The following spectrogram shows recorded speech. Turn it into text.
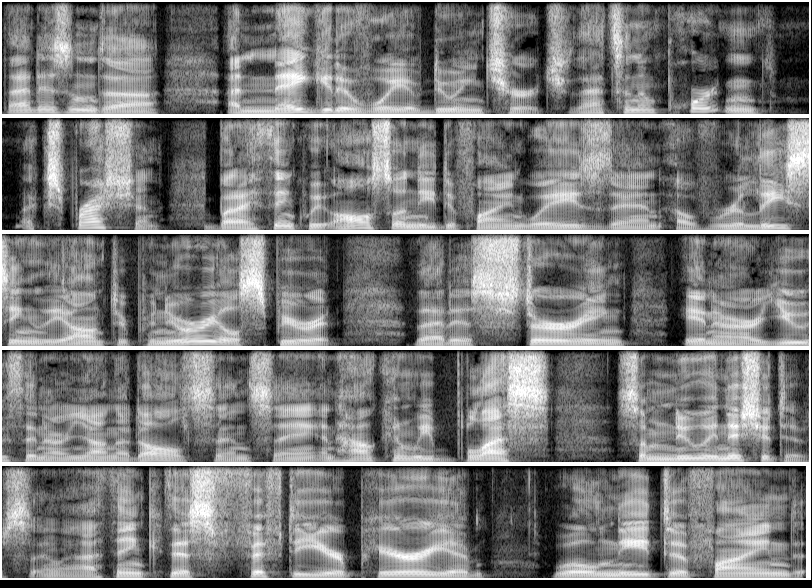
That isn't a, a negative way of doing church. That's an important expression. But I think we also need to find ways then of releasing the entrepreneurial spirit that is stirring in our youth and our young adults and saying, and how can we bless some new initiatives? And I think this 50 year period will need to find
